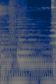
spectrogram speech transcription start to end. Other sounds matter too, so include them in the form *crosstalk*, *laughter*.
Bye.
